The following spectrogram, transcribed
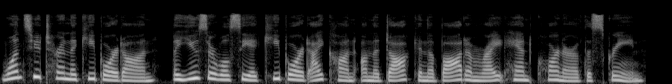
Once you turn the keyboard on, a user will see a keyboard icon on the dock in the bottom right-hand corner of the screen.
